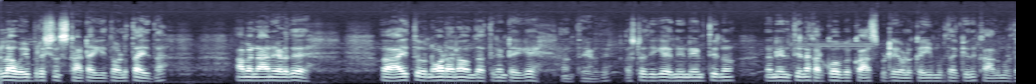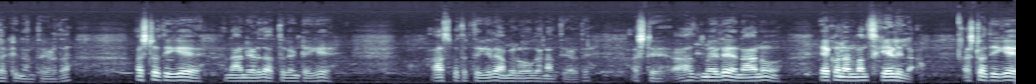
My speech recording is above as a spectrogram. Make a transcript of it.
ಎಲ್ಲ ವೈಬ್ರೇಷನ್ ಸ್ಟಾರ್ಟ್ ಆಗಿತ್ತು ಅಳ್ತಾ ಇದ್ದ. ಆಮೇಲೆ ನಾನು ಹೇಳಿದೆ ಆಯಿತು ನೋಡೋಣ ಒಂದು ಹತ್ತು ಗಂಟೆಗೆ ಅಂತ ಹೇಳಿದೆ. ಅಷ್ಟೊತ್ತಿಗೆ, ನಿನ್ನ ಹೆಂಡ್ತಿನೂ, ನನ್ನ ಹೆಂಡ್ತಿನ ಕರ್ಕೋಬೇಕು ಹಾಸ್ಪಿಟ್ಲಿಗೆ ಅವಳು ಕೈ ಮುರಿದಾಕಿನಿ ಕಾಲು ಮುರಿದಾಕಿನಿ ಅಂತ ಹೇಳ್ದೆ. ಅಷ್ಟೊತ್ತಿಗೆ ನಾನು ಹೇಳಿದೆ, ಹತ್ತು ಗಂಟೆಗೆ ಆಸ್ಪತ್ರೆ ತೆಗೀಲಿ ಆಮೇಲೆ ಹೋಗೋಣ ಅಂತ ಹೇಳಿದೆ. ಅಷ್ಟೇ, ಆದಮೇಲೆ ನಾನು, ಯಾಕೋ ನನ್ನ ಮನಸ್ಸು ಕೇಳಿಲ್ಲ. ಅಷ್ಟೊತ್ತಿಗೆ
